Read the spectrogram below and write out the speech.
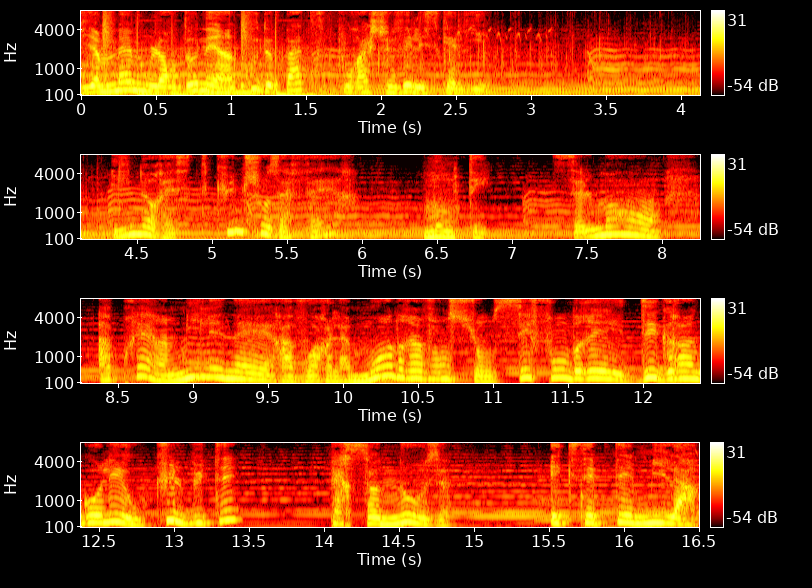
vient même leur donner un coup de patte pour achever l'escalier. Il ne reste qu'une chose à faire, monter. Seulement, après un millénaire à voir la moindre invention s'effondrer, dégringoler ou culbuter, personne n'ose, excepté Mila,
